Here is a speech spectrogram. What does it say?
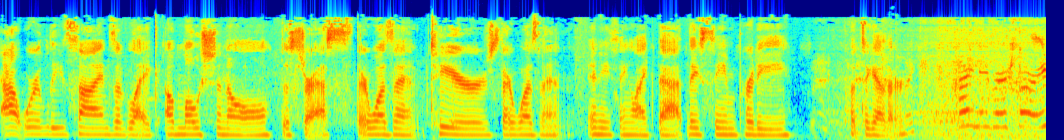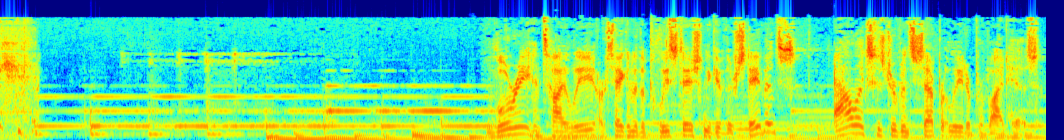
outwardly signs of like emotional distress. There wasn't tears. There wasn't anything like that. They seemed pretty put together. Hi, neighbor. Sorry. Lori and Tylee are taken to the police station to give their statements. Alex is driven separately to provide his. No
